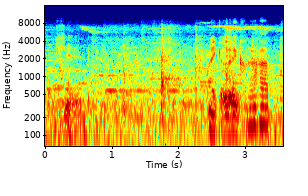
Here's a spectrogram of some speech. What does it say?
โอเคไปกันเลยครับ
